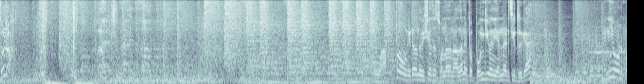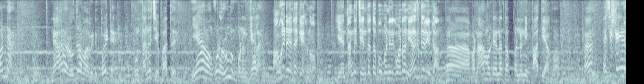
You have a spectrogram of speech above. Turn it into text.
சொல்டா உன் அப்பா உன்கிட்ட வந்து விஷயத்த சொன்னதுனால தானே இப்போ பொங்கி வந்து என்ன அடிச்சிட்டு இருக்க? நீ ஒன்று பண்ண. நேரா ருத்ரம்மா வீட்டுக்கு போயிட்டு உன் தங்கச்சியை பார்த்து ஏன் அவன் கூட ரூமுக்கு போனேன்னு கேள. அவங்ககிட்ட ஏன்டா கேட்கணும் என் தங்கச்சி எந்த தப்பு பண்ணிருக்க மாட்டான்னு எனக்கு தெரியும்டா. அப்போ நான் மட்டும் என்ன தப்பு பண்ண நீ பாத்தியாக்கும் கையில.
